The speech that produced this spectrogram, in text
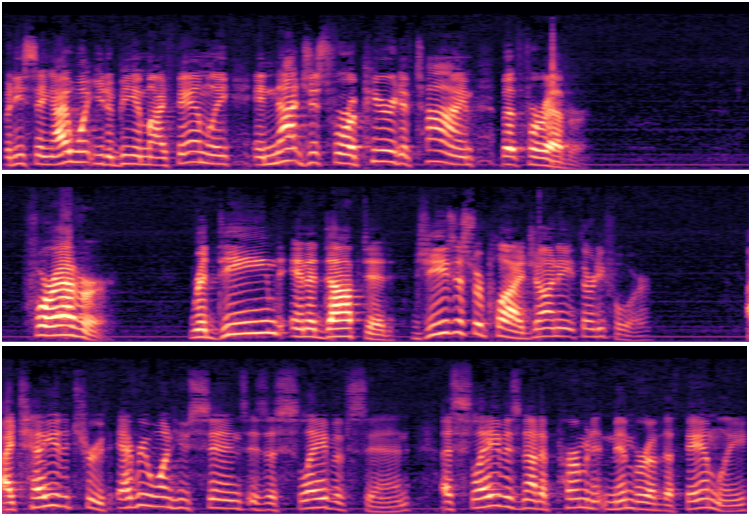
but He's saying, I want you to be in my family, and not just for a period of time, but forever. Forever. Redeemed and adopted. Jesus replied, John 8 34. I tell you the truth everyone who sins is a slave of sin. A slave is not a permanent member of the family,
